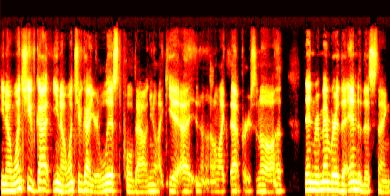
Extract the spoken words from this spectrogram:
you know, once you've got, you know, once you've got your list pulled out and you're like, yeah, I, you know, I don't like that person. Oh, then remember the end of this thing.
